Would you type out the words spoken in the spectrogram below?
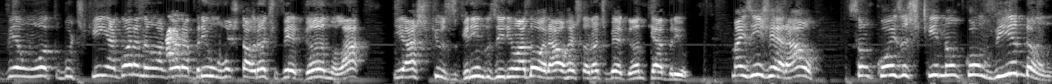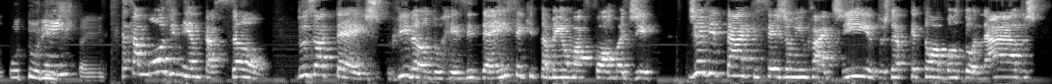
vê um outro botequim, agora não, agora abriu um restaurante vegano lá, e acho que os gringos iriam adorar o restaurante vegano que abriu. Mas, em geral, são coisas que não convidam o turista. Sim. Essa movimentação dos hotéis virando residência, que também é uma forma de, de evitar que sejam invadidos, né, porque estão abandonados,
